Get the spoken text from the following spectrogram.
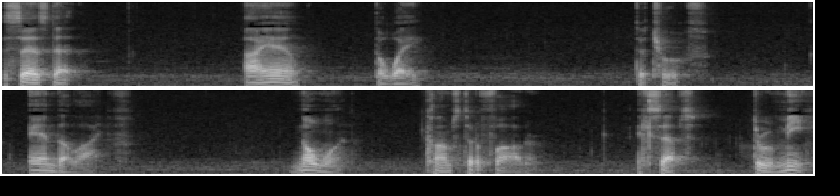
It says that I am the way, the truth, and the life. No one comes to the Father except through me.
